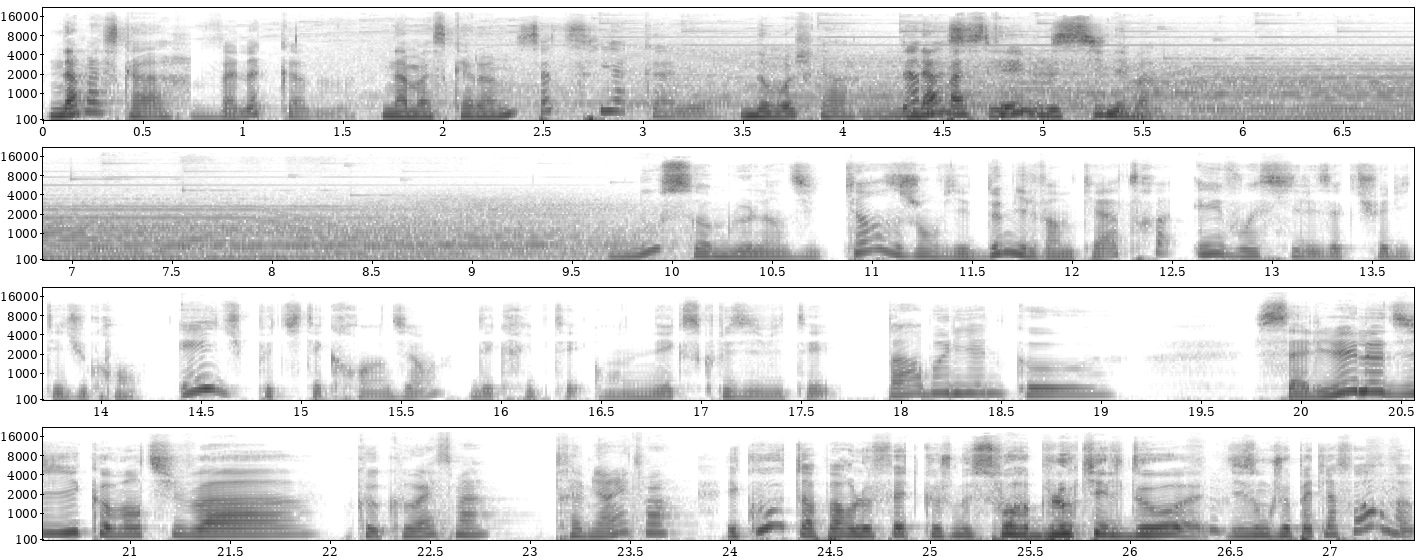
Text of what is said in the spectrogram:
Namaskar, Vanakkam, Namaskaram, Satsriyakal, Namaskar, Namasté, Namasté, le le cinéma. Nous sommes le lundi 15 janvier 2024 et voici les actualités du grand et du petit écran indien décryptées en exclusivité par Bolienko. Salut Elodie, comment tu vas? Coucou Asma, très bien et toi? Écoute, à part le fait que je me sois bloqué le dos, euh, disons que je pète la forme.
